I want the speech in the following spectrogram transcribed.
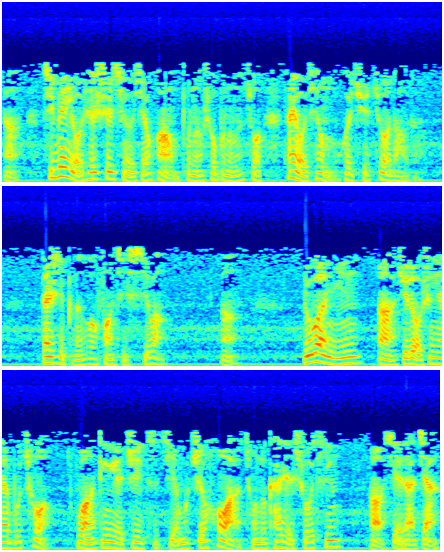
啊，即便有些事情、有些话我们不能说、不能做，但有一天我们会去做到的。但是也不能够放弃希望啊！如果您啊觉得我声音还不错，不妨订阅这一次节目之后啊，从头开始收听。好，谢谢大家。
